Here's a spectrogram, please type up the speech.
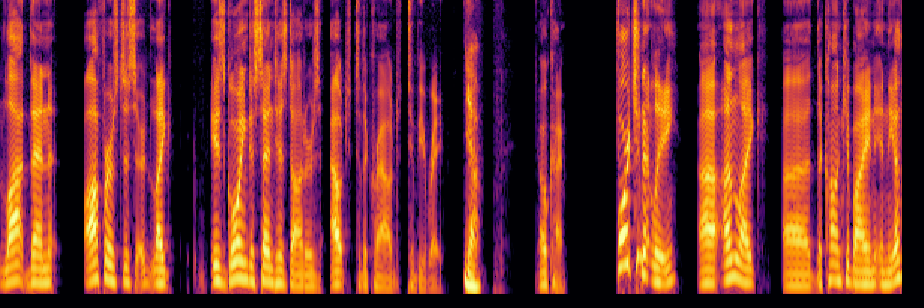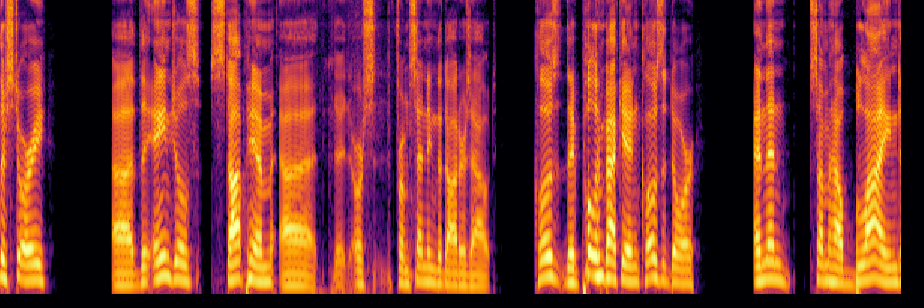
Lot then offers to, like, is going to send his daughters out to the crowd to be raped. Yeah. Okay. Fortunately, uh, unlike uh, the concubine in the other story, uh, the angels stop him uh, th- or s- from sending the daughters out. Close. They pull him back in, close the door, and then somehow blind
